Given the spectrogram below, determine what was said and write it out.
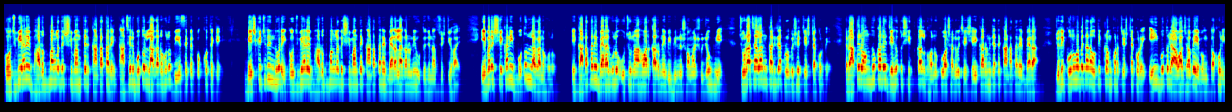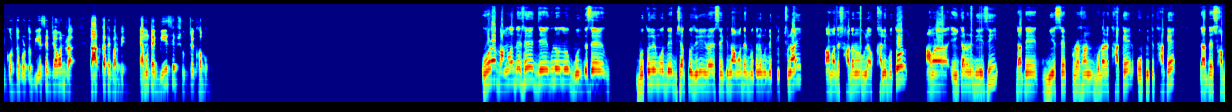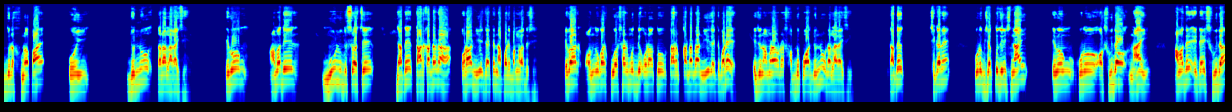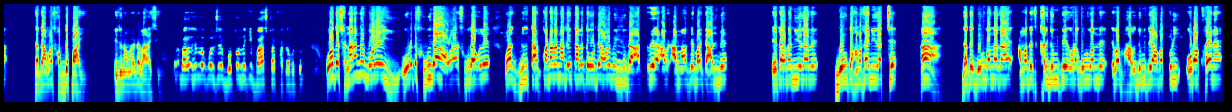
কোচবিহারে ভারত বাংলাদেশ সীমান্তের কাঁটাতারে কাঁচের বোতল লাগানো হলো বিএসএফ এর পক্ষ থেকে। বেশ কিছুদিন ধরে কোচবিহারে ভারত বাংলাদেশ সীমান্তে কাঁটাতারে বেড়া লাগানো নিয়ে উত্তেজনা সৃষ্টি হয়। এবারে সেখানেই বোতল লাগানো হলো। এই কাঁটাতারে বেড়াগুলো উঁচু না হওয়ার কারণে বিভিন্ন সময় সুযোগ নিয়ে চোরাচালানকারীরা প্রবেশের চেষ্টা করবে। রাতের অন্ধকারে যেহেতু শীতকাল ঘন কুয়াশা রয়েছে, সেই কারণে যাতে কাঁটাতারে বেড়া যদি কোনোভাবে তারা অতিক্রম করার চেষ্টা করে, এই বোতলে আওয়াজ হবে এবং তখনই কর্তব্যরত বিএসএফ জওয়ানরা তা আটকাতে পারবে। এমনটাই বিএসএফ সূত্রে খবর। ওরা বাংলাদেশে যেগুলো লোক বলতেছে, বোতলের মধ্যে বিষাক্ত জিনিস রয়েছে, কিন্তু আমাদের বোতলের মধ্যে কিচ্ছু নাই। আমাদের সাধারণ ওগুলো খালি বোতল। আমরা এই কারণে দিয়েছি যাতে বিএসএফ প্রশাসন বর্ডারে থাকে ওপিতে থাকে, যাতে শব্দটা শোনা পায়। ওই জন্য তারা লাগাইছে। এবং আমাদের মূল উদ্দেশ্য হচ্ছে যাতে তার কাটাটা ওরা নিয়ে যাইতে না পারে বাংলাদেশে। এবার অন্ধকার কুয়াশার মধ্যে ওরা তো তার কাটাটা নিয়ে যাইতে পারে। এই জন্য আমরা ওটা শব্দ পাওয়ার জন্য ওটা লাগাইছি। তাতে সেখানে কোনো বিষাক্ত জিনিস নাই এবং কোনো অসুবিধাও নাই। আমাদের এটাই সুবিধা যাতে আমরা শব্দ পাই। এই জন্য আমরা এটা লাগাইছি। বাংলাদেশের লোক বলছে বোতল নাকি বাস্ট হয় ফাঁকা বোতল? ওরা তো নানান বলেই ওরা তো সুবিধা ওরা সুবিধা হলে ওরা যদি তার কাটাটা না দেয় তাহলে তো ওদের আরও বেশি সুবিধা। আমাদের বাড়িতে আসবে এটা ওটা নিয়ে যাবে গরু তো হামাশায় নিয়ে যাচ্ছে হ্যাঁ? যাতে গরু বান্ধা যায়। আমাদের খালি জমিতে ওরা গরু বাঁধে এবার ভালো জমিতে আবাদ করি, ওরা খয়ে নেয়।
